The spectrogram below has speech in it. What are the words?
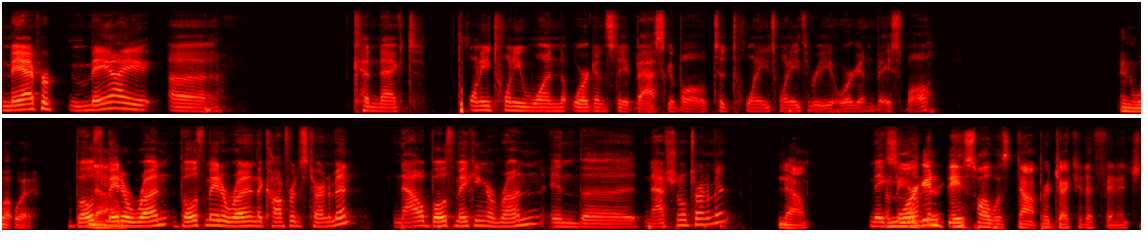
May I pro- may I uh connect 2021 Oregon State basketball to 2023 Oregon baseball? In what way? Both made a run. Both made a run in the conference tournament. Now both making a run in the national tournament No. makes I you mean, wonder- Oregon baseball was not projected to finish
